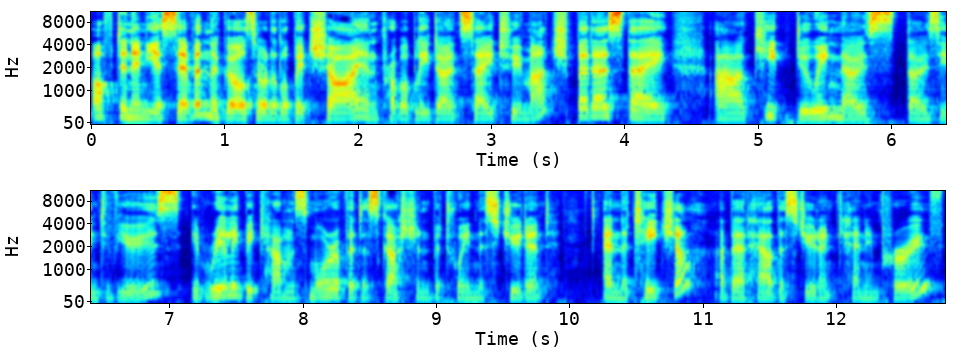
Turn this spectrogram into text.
Often in year seven, the girls are a little bit shy and probably don't say too much. But as they uh, keep doing those those interviews, it really becomes more of a discussion between the student and the teacher about how the student can improve,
